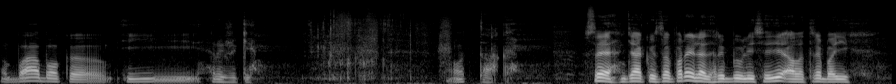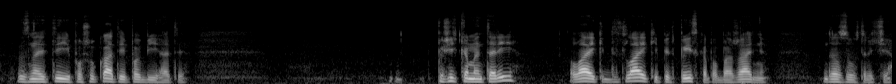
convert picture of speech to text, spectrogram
бабок е, і рижики. От так. Все, дякую за перегляд. Гриби в лісі є, але треба їх знайти і пошукати і побігати. Пишіть коментарі, лайки, дизлайки, підписка, побажання. До зустрічі.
